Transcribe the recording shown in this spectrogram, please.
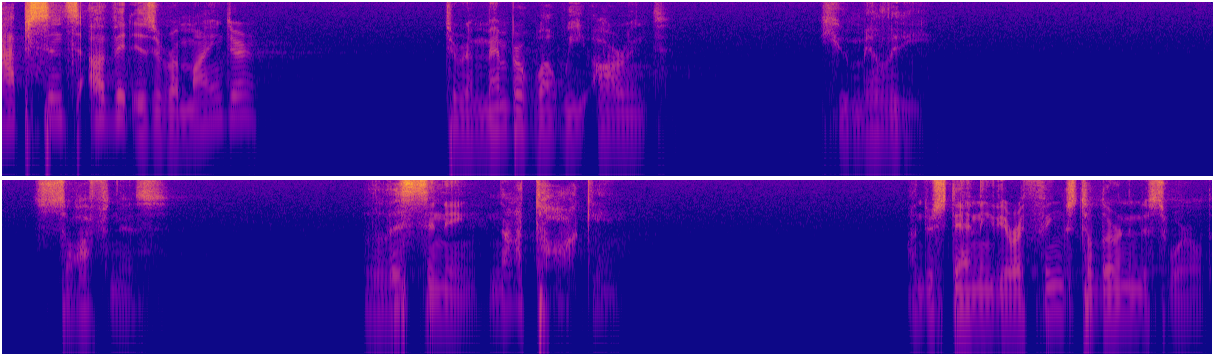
absence of it is a reminder to remember what we aren't humility, softness, listening, not talking, understanding there are things to learn in this world.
